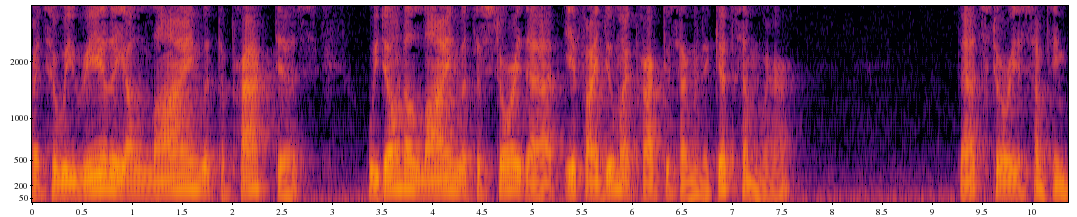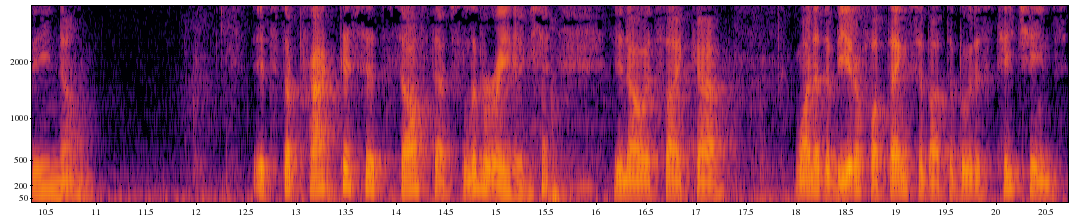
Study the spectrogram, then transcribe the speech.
Right? So we really align with the practice. We don't align with the story that if I do my practice, I'm going to get somewhere. That story is something being known. It's the practice itself that's liberating. you know, it's like uh, one of the beautiful things about the Buddhist teachings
